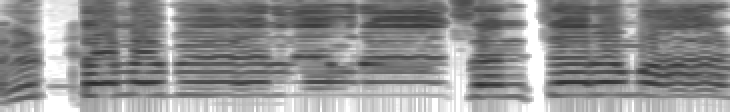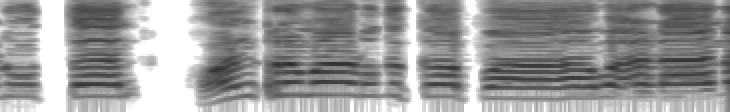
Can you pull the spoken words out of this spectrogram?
ವಿಠಲ ಬೀರದೇವ್ರ ಸಂಚಾರ ಮಾಡುತ್ತ ಹೊಂಟ್ರ ಮಾಡುದಕ್ಕ ಪಾವಡನ.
